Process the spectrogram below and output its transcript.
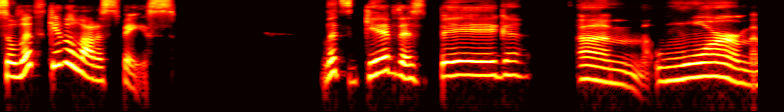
So let's give a lot of space let's give this big um warm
